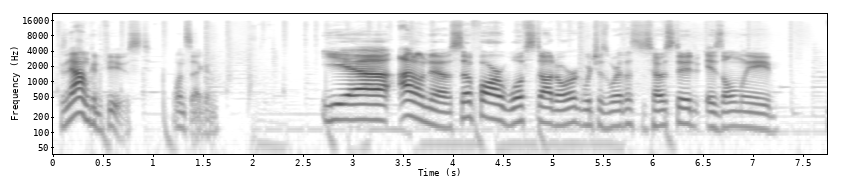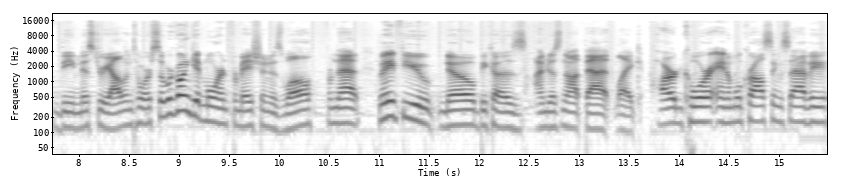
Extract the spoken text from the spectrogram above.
Because now I'm confused. One second. Yeah, I don't know. So far, wuffs.org, which is where this is hosted, is only the Mystery Island tour. So we're going to get more information as well from that. Maybe if you know, because I'm just not that like hardcore Animal Crossing savvy,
